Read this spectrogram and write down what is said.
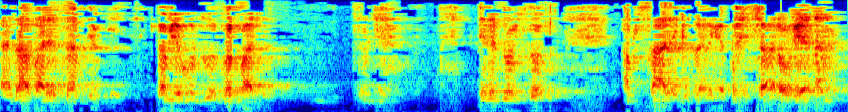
اللہ ہمارے ساتھیوں کی کبھی حضور فرما دے سمجھے؟ میرے دوستوں ہم سارے کے سارے کے پریشان ہو گئے نا۔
